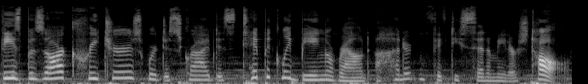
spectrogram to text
These bizarre creatures were described as typically being around 150 centimeters tall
